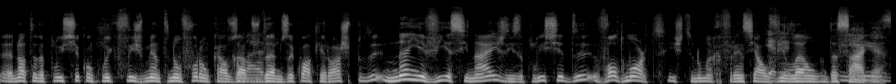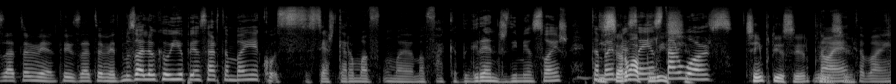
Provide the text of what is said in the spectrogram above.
A nota da polícia conclui que felizmente não foram causados claro. danos a qualquer hóspede, nem havia sinais, diz a polícia, de Voldemort, isto numa referência ao era... vilão da saga. Exatamente, exatamente. Mas olha, o que eu ia pensar também é, se disseste que era uma, uma, uma faca de grandes dimensões, também Disseram pensei em Star Wars. Sim, podia ser. Podia não ser. é? Também.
